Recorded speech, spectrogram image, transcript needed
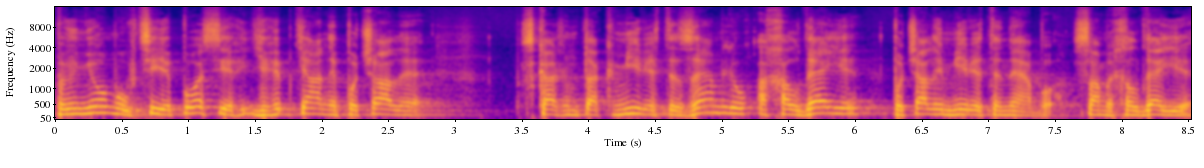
при ньому в цій епосі єгиптяни почали, скажімо так, міряти землю, а халдеї почали міряти небо. Саме халдеї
